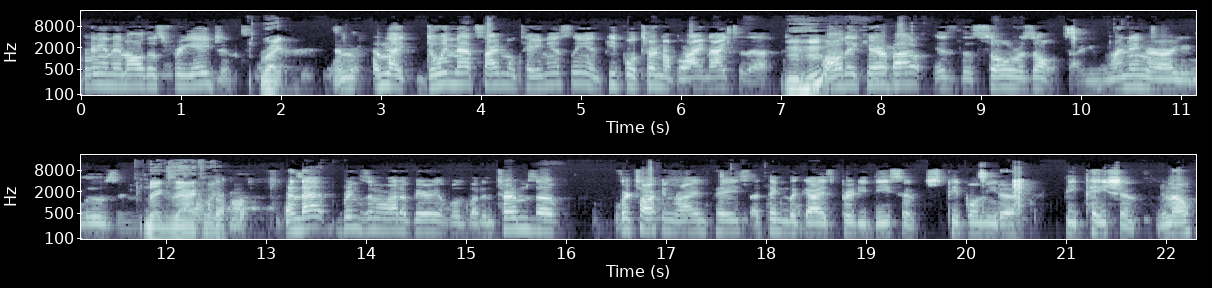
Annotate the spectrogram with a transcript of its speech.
bringing in all those free agents. right. And, and like doing that simultaneously, and people turn a blind eye to that. hmm All they care about is the sole results. Are you winning or are you losing? Exactly. And that brings in a lot of variables. But in terms of, we're talking Ryan Pace, I think the guy's pretty decent. Just people need to be patient, you know?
